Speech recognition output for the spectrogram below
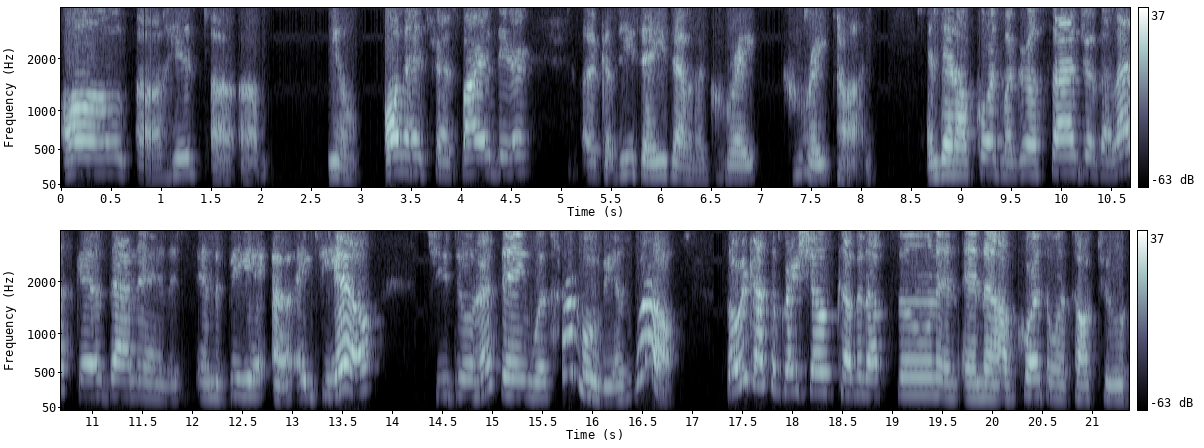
all uh, his, um, you know, all that has transpired there, because he said he's having a great, great time. And then, of course, my girl Sandra Velasquez down there in the, in the B, uh, ATL, she's doing her thing with her movie as well. So we got some great shows coming up soon, and and uh, of course I want to talk to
